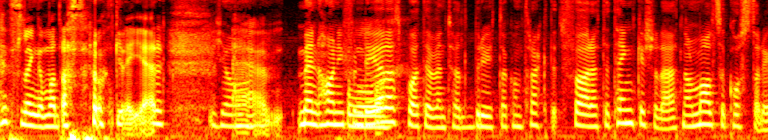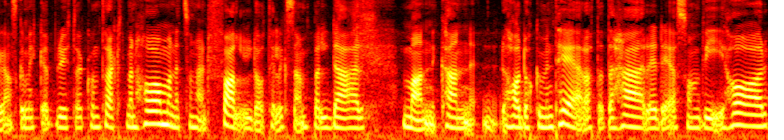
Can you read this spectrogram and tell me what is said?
slänga madrasser och grejer. Ja. Eh, Men har ni och- funderat på att eventuellt bryta kontraktet? För att jag tänker sådär att normalt så kostar det ganska mycket att bryta kontrakt. Men har man ett sånt här fall då till exempel där man kan ha dokumenterat att det här är det som vi har,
